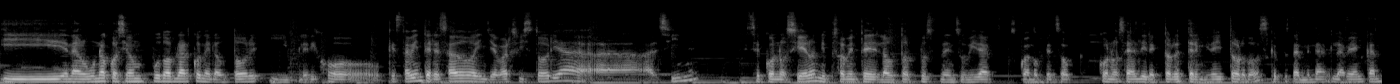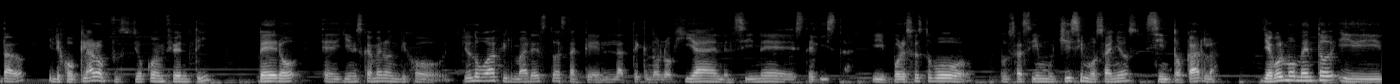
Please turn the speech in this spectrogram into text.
y en alguna ocasión pudo hablar con el autor y le dijo que estaba interesado en llevar su historia al cine se conocieron y pues obviamente el autor pues en su vida pues, cuando pensó conocer al director de Terminator 2 que pues también le había encantado y dijo claro pues yo confío en ti pero eh, James Cameron dijo yo no voy a filmar esto hasta que la tecnología en el cine esté lista y por eso estuvo pues así muchísimos años sin tocarla llegó el momento y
